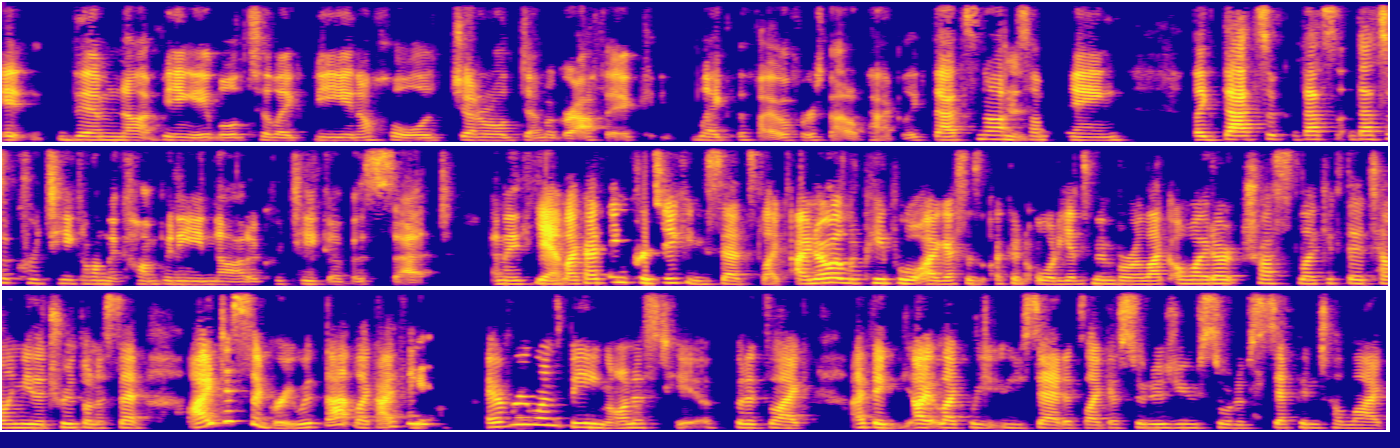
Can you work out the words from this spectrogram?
it them not being able to like be in a whole general demographic like the 501st battle pack like that's not Mhm. something like that's a that's that's a critique on the company not a critique of a set and i think Yeah, like I think critiquing sets, like I know a lot of people, I guess, as like an audience member, are like, oh, I don't trust, like if they're telling me the truth on a set. I disagree with that. Like I think everyone's being honest here, but it's like I think, I like what you said, it's like as soon as you sort of step into like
